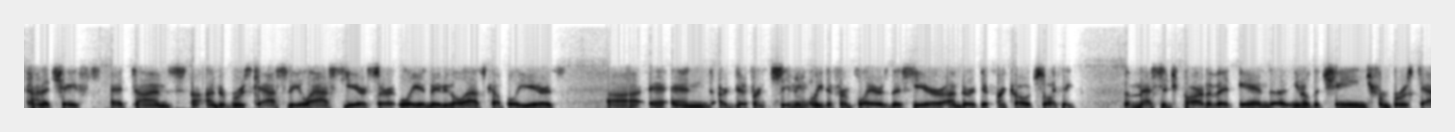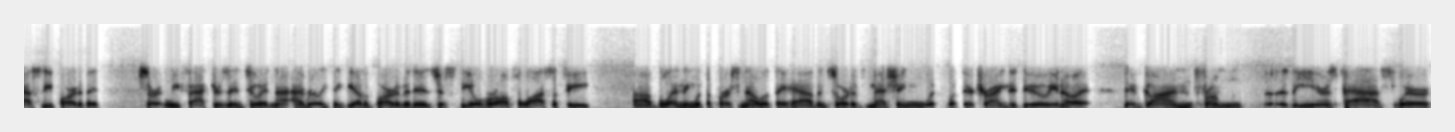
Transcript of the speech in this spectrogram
kind of chafed at times uh, under Bruce Cassidy last year, certainly, and maybe the last couple of years. Uh, and are different, seemingly different players this year under a different coach. So I think the message part of it and uh, you know the change from Bruce Cassidy part of it certainly factors into it. And I really think the other part of it is just the overall philosophy, uh, blending with the personnel that they have and sort of meshing with what they're trying to do. You know, they've gone from the years past where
